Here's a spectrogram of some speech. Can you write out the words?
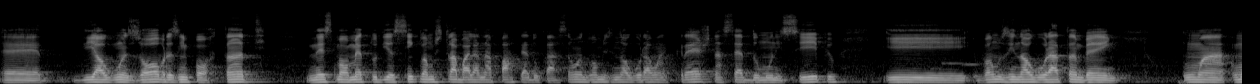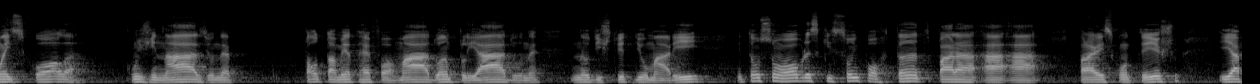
É, de algumas obras importantes. Nesse momento do dia 5, vamos trabalhar na parte da educação, onde vamos inaugurar uma creche na sede do município e vamos inaugurar também uma, uma escola com ginásio, né, totalmente reformado, ampliado, né, no distrito de Umari. Então, são obras que são importantes para, a, a para esse contexto e, a,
